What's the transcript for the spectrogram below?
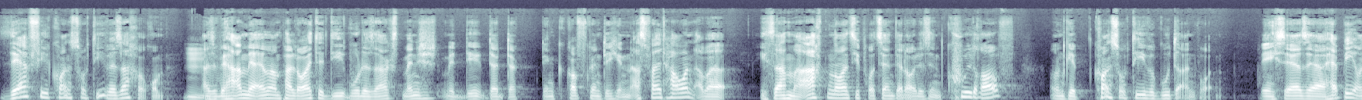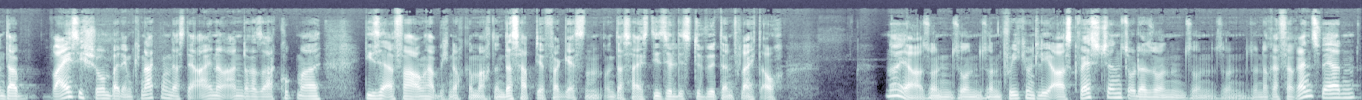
sehr viel konstruktive Sache rum. Mhm. Also wir haben ja immer ein paar Leute, die, wo du sagst, Mensch, mit dem, da, da, den Kopf könnte ich in den Asphalt hauen, aber ich sag mal, 98 Prozent der Leute sind cool drauf und gibt konstruktive, gute Antworten. Bin ich sehr, sehr happy und da weiß ich schon bei dem Knacken, dass der eine oder andere sagt, guck mal, diese Erfahrung habe ich noch gemacht und das habt ihr vergessen. Und das heißt, diese Liste wird dann vielleicht auch, naja, so ein, so ein, so ein Frequently Asked Questions oder so, ein, so, ein, so, ein, so eine Referenz werden.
